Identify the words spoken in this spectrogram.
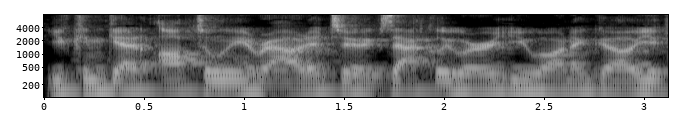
you can get optimally routed to exactly where you want to go, you,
